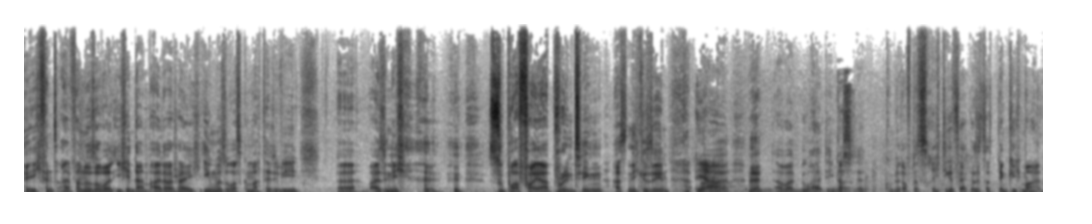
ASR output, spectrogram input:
ich finde es einfach nur so, weil ich in deinem Alter wahrscheinlich irgendwas sowas gemacht hätte wie, äh, weiß ich nicht, Superfire Printing, hast du nicht gesehen. Ja. Aber, ne, aber du halt irgendwie das, äh, komplett auf das richtige Pferd gesetzt hast, denke ich mal.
